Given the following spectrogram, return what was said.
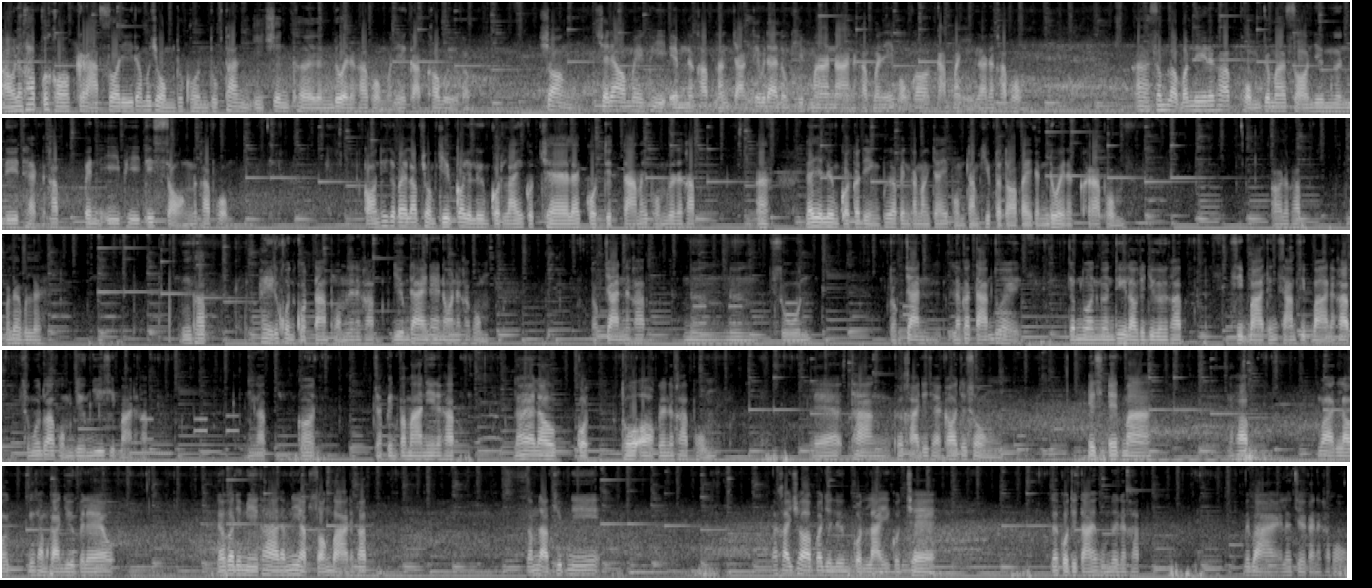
เอาละครับก็ขอกราบสวัสดีท่านผู้ชมทุกคนทุกท่านอีกเช่นเคยกันด้วยนะครับผมวันนี้กลับเข้ามาอยู่กับช่อง Channel m a k PM นะครับหลังจากที่ไม่ได้ลงคลิปมานานนะครับ วันนี้ผมก็กลับมาอีกแล้วนะครับผมสำหรับวันนี้นะครับ ผมจะมาสอนยืมเงิน d t แทนะครับ เป็น EP ที่ 2 นะครับผม ก่อนที่จะไปรับชมคลิปก็อย่าลืมกดไลค์กดแชร์ และกดติดตามให้ผมด้วยนะครับอะ และอย่าลืมกดกระดิ่งเพื่อเป็นกำลังใจให้ผมทำคลิปต่อๆไปกันด้วยนะครับผม เอาแล้วครับ มาเริ่มกันเลย นี่ครับ ให้ทุกคนกดตามผมเลยนะครับ ยืมได้แน่นอนนะครับผม ดอกจันนะครับ 1 1 0 ดอกจันแล้วก็ตามด้วยจำนวนเงินที่เราจะยืมนะครับ 10 บาทถึง 30 บาทนะครับ สมมุติว่าผมยืม 20 บาทนะครับ นี่ครับ ก็จะเป็นประมาณนี้นะครับ แล้วให้เรากดโทรออกเลยนะครับผม และทางเครือข่ายดีแท็ก็จะส่ง SS มานะครับ ว่าเราได้ทำการยืมไปแล้ว แล้วก็จะมีค่าธรรมเนียบ 2 บาทนะครับสำหรับคลิปนี้ ถ้าใครชอบก็อย่าลืมกดไลค์กดแชร์ และกดติดตามให้ผมด้วยนะครับ บ๊ายบายแล้วเจอกันนะครับผม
